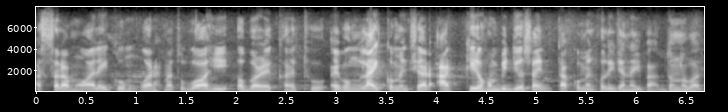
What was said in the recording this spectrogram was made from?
আসসালামু আলাইকুম ওরহমতুল্লাহি ওবরাকাতু এবং লাইক কমেন্ট শেয়ার আর কীরকম ভিডিও চাইন তা কমেন্ট করে জানাইবা। ধন্যবাদ।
